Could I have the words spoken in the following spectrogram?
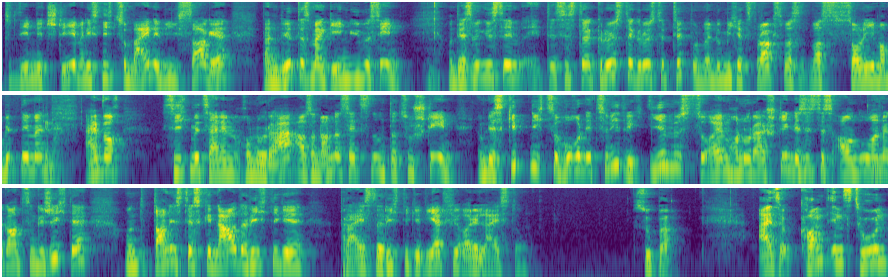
zu dem nicht stehe, wenn ich es nicht so meine, wie ich sage, dann wird das mein Gegenüber sehen. Und deswegen ist eben, das ist der größte, größte Tipp. Und wenn du mich jetzt fragst, was, was soll jemand mitnehmen, Genau. einfach sich mit seinem Honorar auseinandersetzen und dazu stehen. Und es gibt nicht zu hoch und nicht zu niedrig. Ihr müsst zu eurem Honorar stehen. Das ist das A und O an der ganzen Geschichte. Und dann ist das genau der richtige Preis, der richtige Wert für eure Leistung. Super. Also, kommt ins Tun,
